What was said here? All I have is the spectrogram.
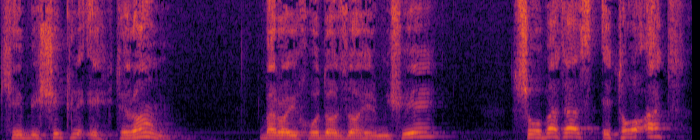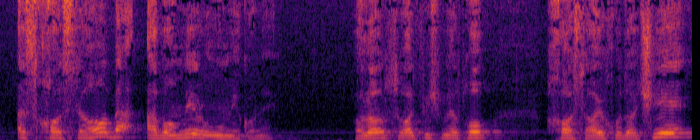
که به شکل احترام برای خدا ظاهر میشه صحبت از اطاعت از خواسته ها و عوامر او می‌کنه. حالا سوال پیش میاد خب خواسته های خدا چیه؟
